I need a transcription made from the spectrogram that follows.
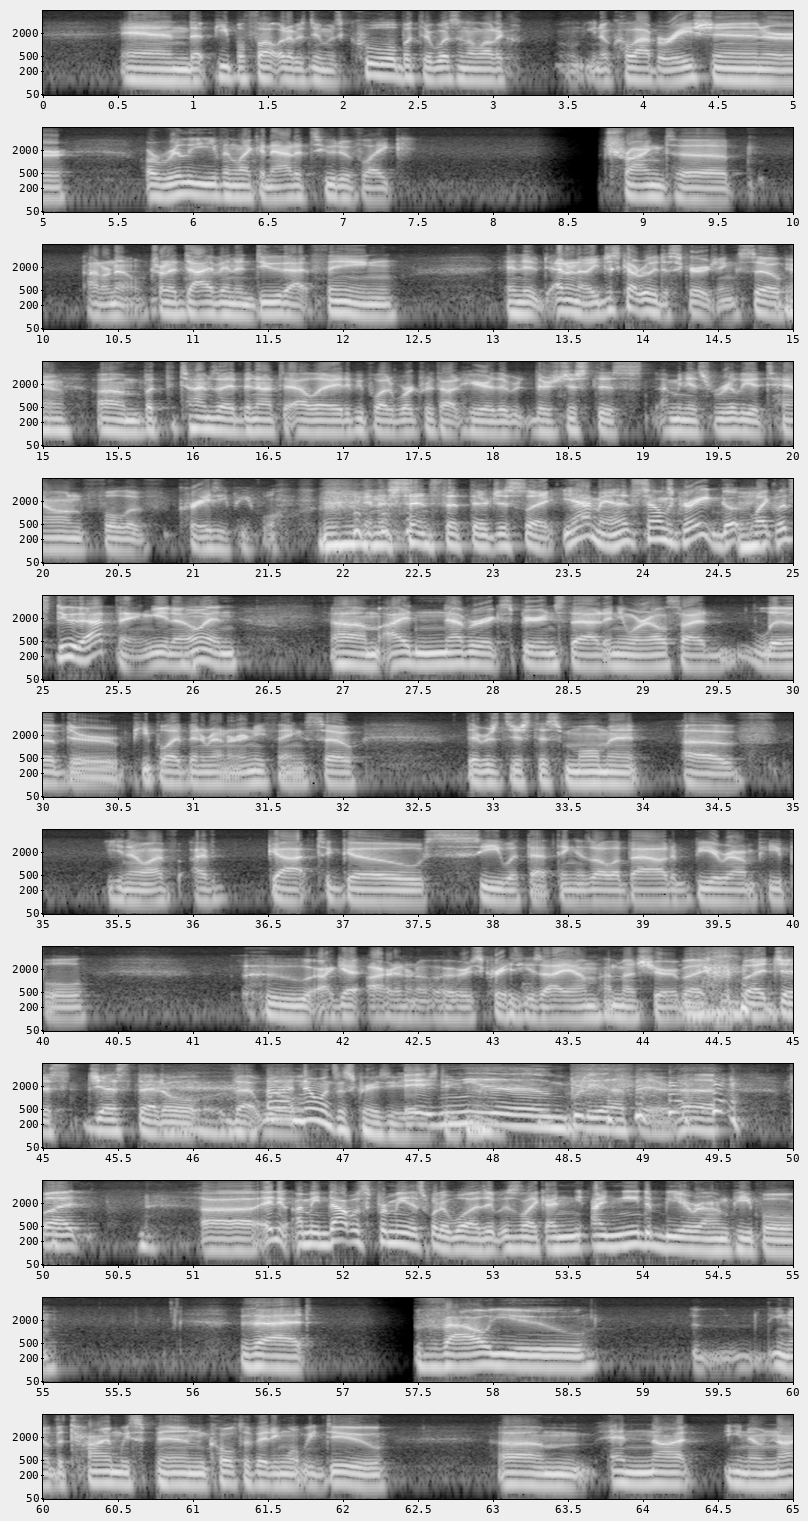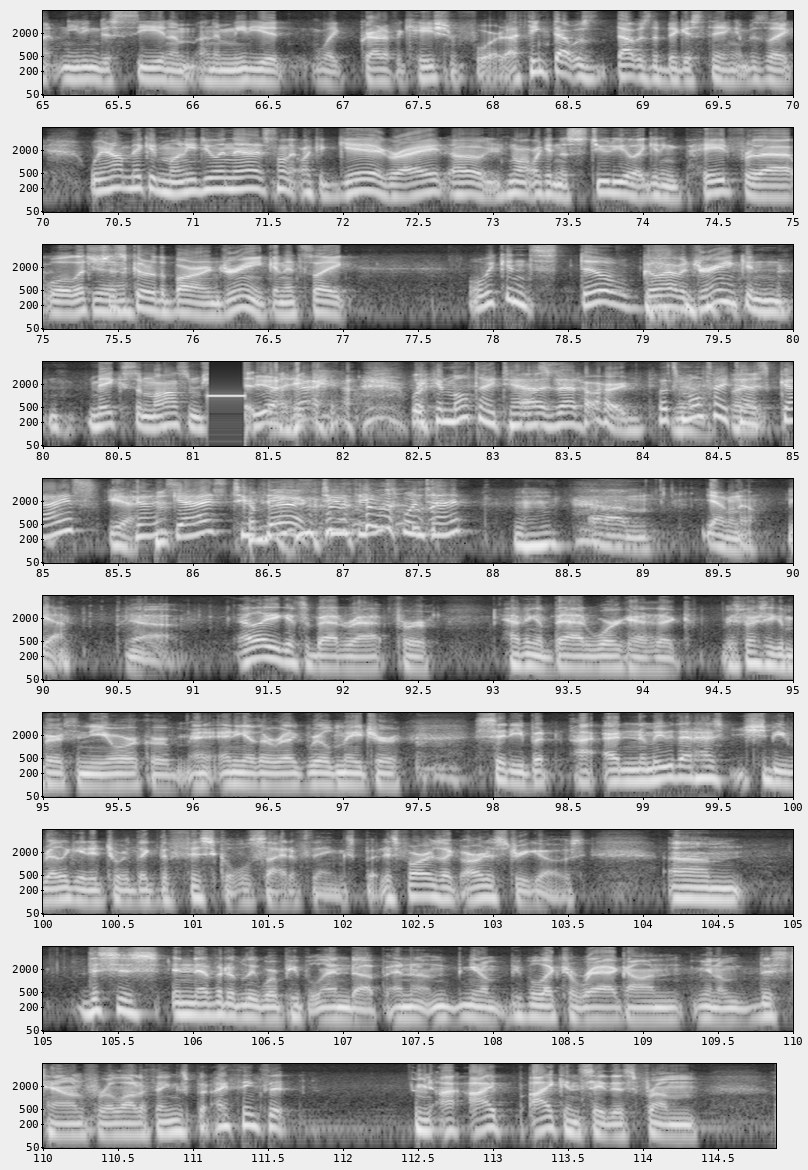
and that people thought what I was doing was cool, but there wasn't a lot of you know collaboration or or really even like an attitude of like trying to I don't know, trying to dive in and do that thing. And it, I don't know, it just got really discouraging. So, Yeah. um, but the times I had been out to LA, the people I'd worked with out here, there, there's just this. I mean, it's really a town full of crazy people, in the sense that they're just like, yeah, man, it sounds great. Go, like, let's do that thing, you know. And Um, I'd never experienced that anywhere else I'd lived or people I'd been around or anything. So there was just this moment of, you know, I've I've got to go see what that thing is all about and be around people who I get I don't know who are as crazy as I am. I'm not sure, but but just just that'll that will Uh, no one's as crazy as you, Steve. yeah, I'm pretty out there. Uh, but uh, anyway, I mean, that was for me. That's what it was. It was like I I need to be around people that value, you know, the time we spend cultivating what we do, um, and not you know not needing to see an, an immediate like gratification for it. I think that was that was the biggest thing. It was like, well, you're not making money doing that. It's not like a gig, right? Oh, you're not like in the studio like getting paid for that. Well, let's Yeah. just go to the bar and drink. And it's like, well, we can still go have a drink and make some awesome shit. Yeah, Like, we can multitask. how is that hard? Let's Yeah, multitask, but- guys. Yeah, guys. guys, two Come things, back. two things, one time. Mhm. Um, yeah, I don't know. Yeah, Yeah, LA gets a bad rap for having a bad work ethic, especially compared to New York or any other like real major city. But I, I know maybe that has should be relegated toward like the fiscal side of things. But as far as like artistry goes, um, this is inevitably where people end up, and um, you know people like to rag on you know this town for a lot of things. But I think that I mean, I, I, I can say this from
